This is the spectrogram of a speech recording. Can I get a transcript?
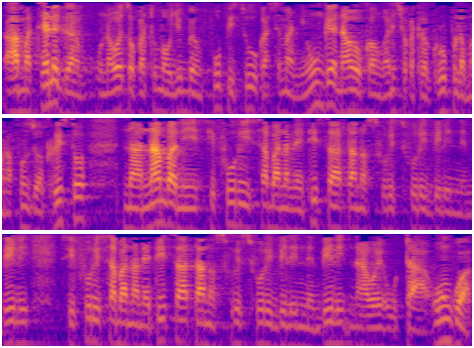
ama telegram unaweza ukatuma ujumbe mfupi tu ukasema niunge nawe ukaunganishwa katika grupu la mwanafunzi wa kristo na namba ni 7895242 7895242 nawe utaungwa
